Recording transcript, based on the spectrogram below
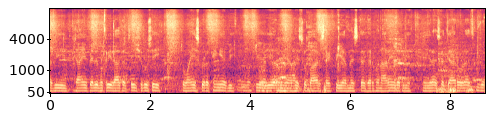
अभी जहाँ पहले बकरी रहा करती थी शुरू से ही तो वहीं इसको रखेंगे अभी। तो ये हम यहाँ पे इसको बाहर साइड पे ही हमने इसका घर बना रहे हैं। इधर ये मेजरा इसका तैयार हो रहा है। जो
